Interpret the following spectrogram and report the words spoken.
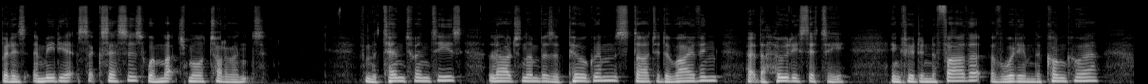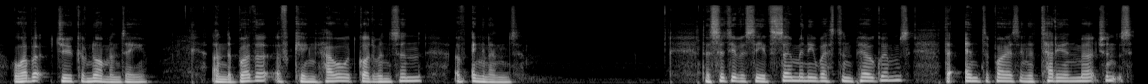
But his immediate successors were much more tolerant. From the 1020s, large numbers of pilgrims started arriving at the Holy City, including the father of William the Conqueror, Robert, Duke of Normandy, and the brother of King Harold Godwinson of England. The city received so many Western pilgrims that enterprising Italian merchants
